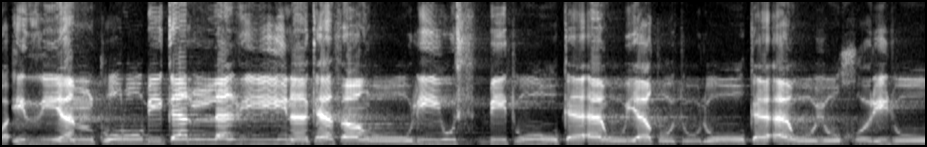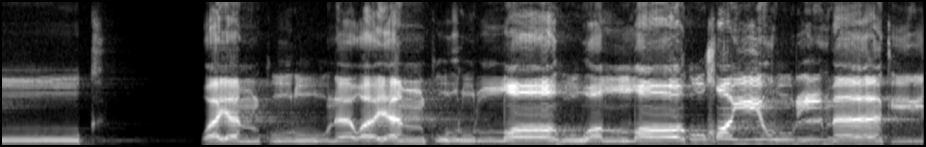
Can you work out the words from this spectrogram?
واذ يمكر بك الذين كفروا ليثبتوك أو يقتلوك أو يخرجوك ويمكرون ويمكر الله والله خير الماكرين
